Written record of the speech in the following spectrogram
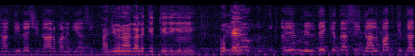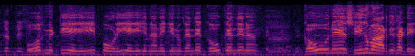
ਠੱਗੀ ਦਾ ਸ਼ਿਕਾਰ ਬਣ ਗਿਆ ਸੀ? ਹਾਂਜੀ ਉਹਨਾਂ ਨਾਲ ਗੱਲ ਕੀਤੀ ਸੀਗੀ ਜੀ। ਉਹ ਕਹਿੰਦੇ ਇਹ ਮਿਲਦੇ ਕਿੱਦਾਂ ਸੀ? ਗੱਲਬਾਤ ਕਿੱਦਾਂ ਕਰਦੇ ਸੀ? ਬਹੁਤ ਮਿੱਠੀ ਹੈਗੀ ਜੀ ਭੋਲੀ ਹੈਗੀ ਜਿਨ੍ਹਾਂ ਨੇ ਜਿਹਨੂੰ ਕਹਿੰਦੇ ਗਊ ਕਹਿੰਦੇ ਨਾ। ਗਊ ਨੇ ਸਿੰਗ ਮਾਰਦੇ ਸਾਡੇ।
